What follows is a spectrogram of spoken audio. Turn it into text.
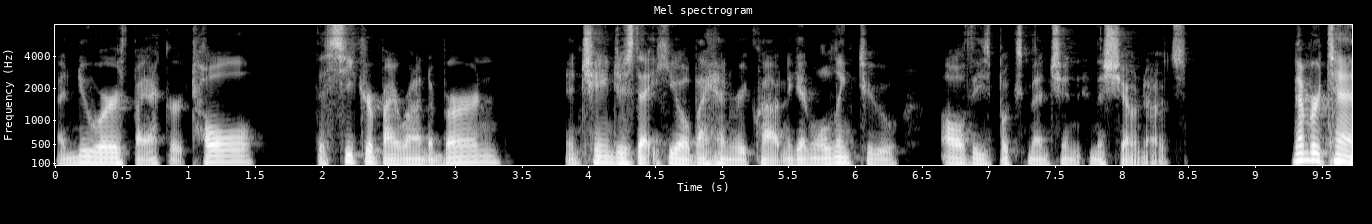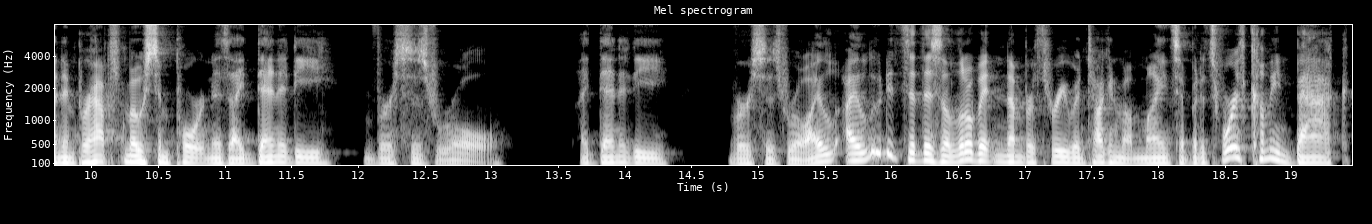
a New Earth by Eckhart Tolle, The Secret by Rhonda Byrne, and Changes That Heal by Henry Cloud. And again, we'll link to all these books mentioned in the show notes. Number 10, and perhaps most important, is identity versus role. Identity versus role. I, I alluded to this a little bit in number three when talking about mindset, but it's worth coming back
